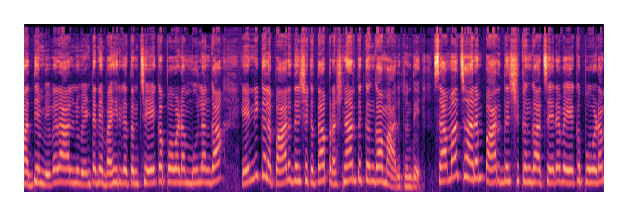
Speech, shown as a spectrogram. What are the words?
మద్యం వివరాలను వెంటనే బహిర్గతం చేయకపోవడం మూలంగా ఎన్నికల పారదర్శకత ప్రశ్నార్థకంగా మారుతుంది. సమాచారం పారదర్శకంగా చేరవేయకపోవడం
